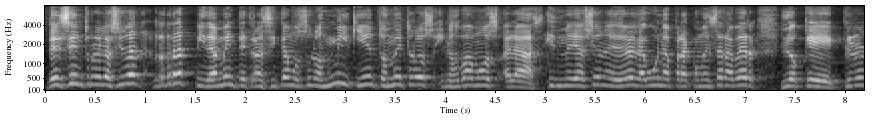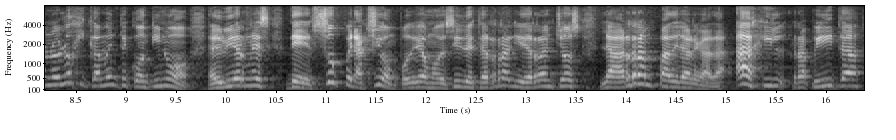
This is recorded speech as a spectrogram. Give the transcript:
Del centro de la ciudad rápidamente transitamos unos 1500 metros y nos vamos a las inmediaciones de la laguna para comenzar a ver lo que cronológicamente continuó el viernes de superacción, podríamos decir, de este rally de ranchos, la rampa de largada, ágil, rapidita,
